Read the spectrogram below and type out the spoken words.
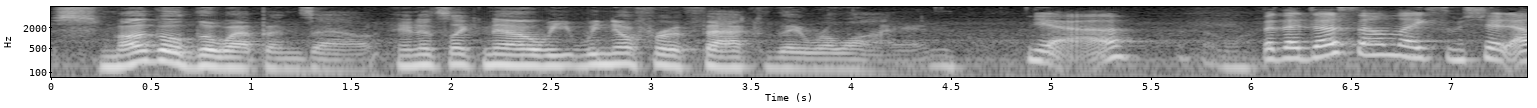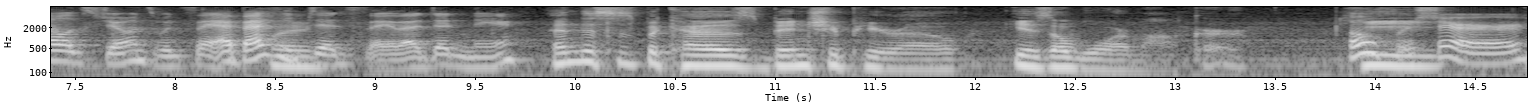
smuggled the weapons out. And it's like, no, we, we know for a fact they were lying. Yeah. But that does sound like some shit Alex Jones would say. I bet he did say that, didn't he? And this is because Ben Shapiro is a warmonger. Oh, He- for sure.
